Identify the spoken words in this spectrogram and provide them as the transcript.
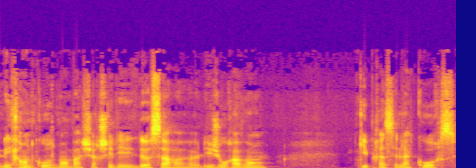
les grandes courses, bon, on va chercher les dossards euh, les jours avant, qui précèdent la course.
